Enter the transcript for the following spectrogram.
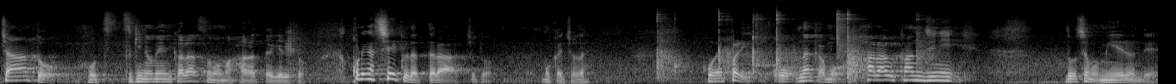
ちゃんとこうつっつきの面からそのまま払ってあげると。これがシェイクだったらちょっともう一回ちょうだい。こうやっぱりこうなんかもう払う感じにどうしても見えるんで。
